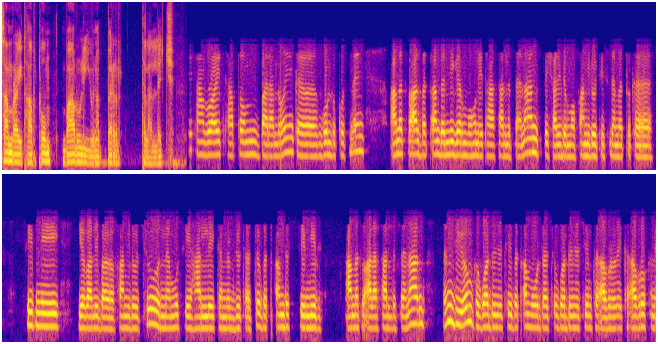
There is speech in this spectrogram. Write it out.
ሳምራዊት ሀብቶም በዓሉ ልዩ ነበር ትላለች። ሳምራዊት ሀብቶም እባላለሁኝ ከጎልድ ኮስት ነኝ። አመት በዓል በጣም በሚገርም ሁኔታ አሳልፈናል። specially ደግሞ family ዎቹ ስለመጡ ከሲድኒ የባሌ ፋሚሊዎቹ እነ ሙሴ ሀሌ ከነ ልጆቻቸው በጣም ደስ የሚል አመት በዓል አሳልፈናል። እንዲሁም ከጓደኞቼ በጣም መወዳቸው ጓደኞቼም ከአብሬ ከአብሮ ከኔ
